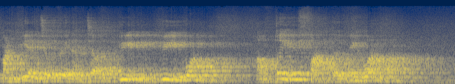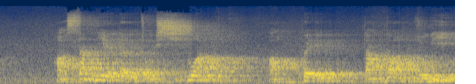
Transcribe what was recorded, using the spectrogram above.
满愿就对了，叫欲欲望啊。对于法的欲望啊，善业的一种希望啊，会达到如意。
